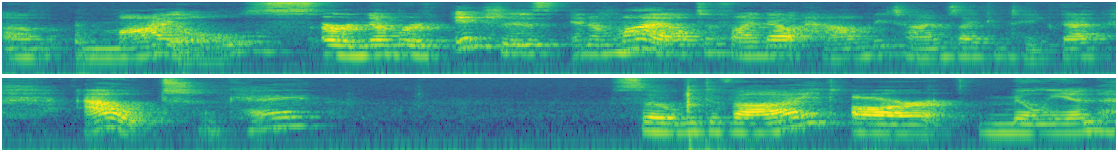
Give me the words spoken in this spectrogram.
of miles or number of inches in a mile to find out how many times I can take that out, okay? So we divide our million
